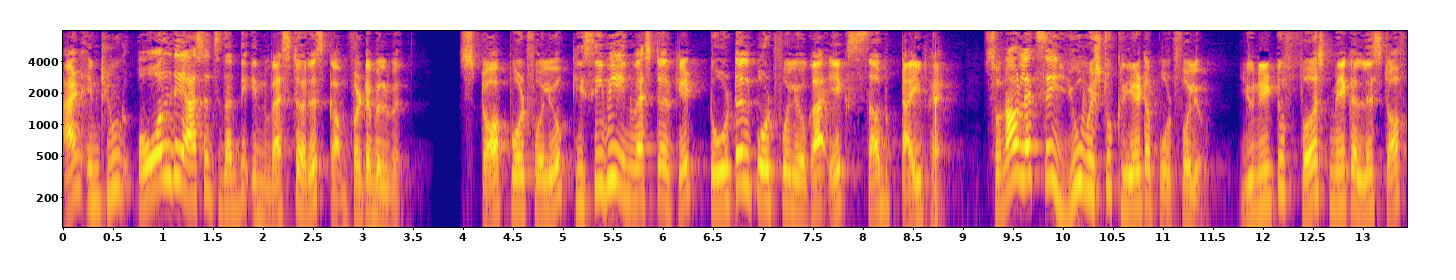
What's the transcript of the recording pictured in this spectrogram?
and include all the assets that the investor is comfortable with. Stock portfolio किसी भी इन्वेस्टर के टोटल पोर्टफोलियो का एक सब टाइप है so now let's say you wish to create a portfolio you need to first make a list of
